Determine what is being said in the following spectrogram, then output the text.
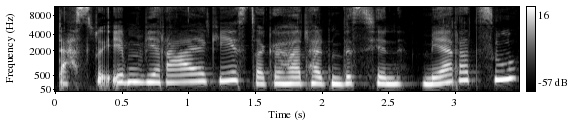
dass du eben viral gehst. Da gehört halt ein bisschen mehr dazu.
